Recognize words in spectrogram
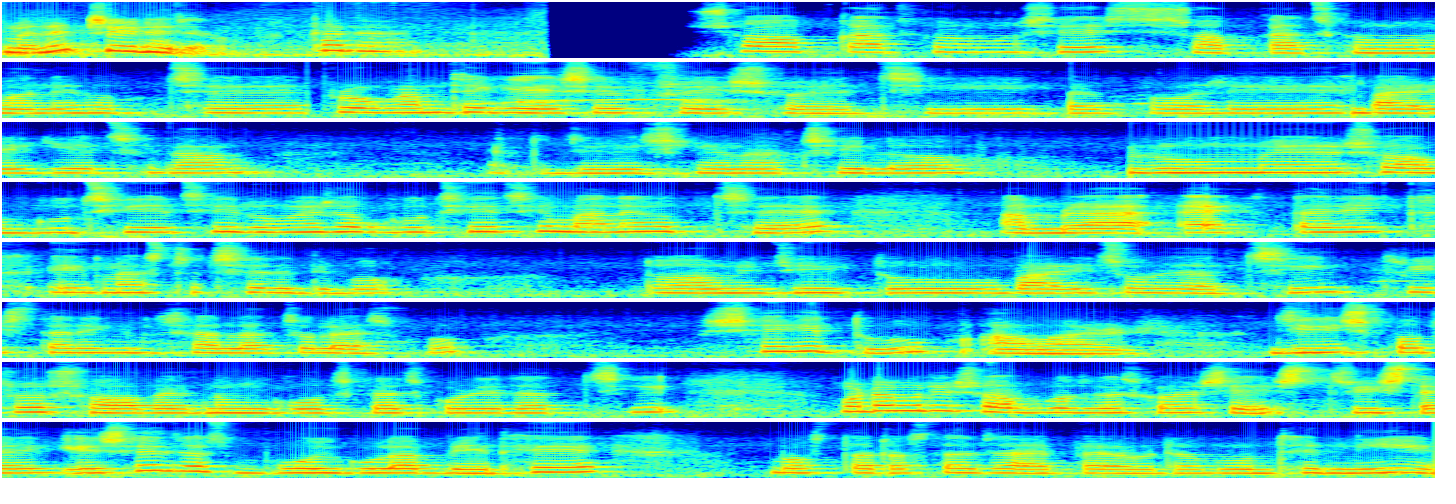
মানে ট্রেনে যাব। টাটা সব কাজকর্ম শেষ। সব কাজকর্ম মানে হচ্ছে প্রোগ্রাম থেকে এসে ফ্রেশ হয়েছি। তারপরে বাইরে গিয়েছিলাম। একটা জিনিস কেনার ছিল। রুমের সব গুছিয়েছি। রুমে সব গুছিয়েছি মানে হচ্ছে আমরা এক তারিখ এই ম্যাচটা ছেড়ে দিব। তো আমি যেহেতু বাড়ি চলে যাচ্ছি ত্রিশ তারিখ ইনশাল্লাহ চলে আসব। সেহেতু আমার জিনিসপত্র সব একদম গোছগাছ করে যাচ্ছি। মোটামুটি সব গোছগাছ করা শেষ। ত্রিশ তারিখ এসে জাস্ট বইগুলা বেঁধে বস্তা টস্তা যায় পায় ওটার মধ্যে নিয়ে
